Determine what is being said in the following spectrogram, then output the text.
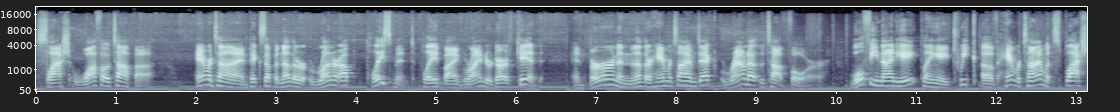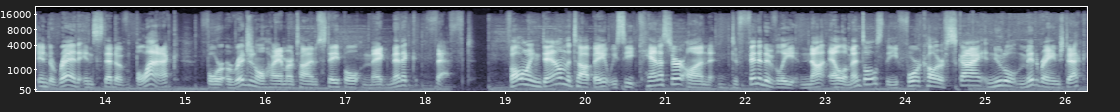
slash wafotapa. Hammer Time picks up another runner-up placement played by Grinder Darth Kid, and Burn and another Hammer Time deck round out the top four. Wolfie98 playing a tweak of Hammer Time with Splash into red instead of black for original Hammer Time staple Magnetic Theft. Following down the top eight, we see Canister on definitively not elementals, the four color Sky Noodle mid range deck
